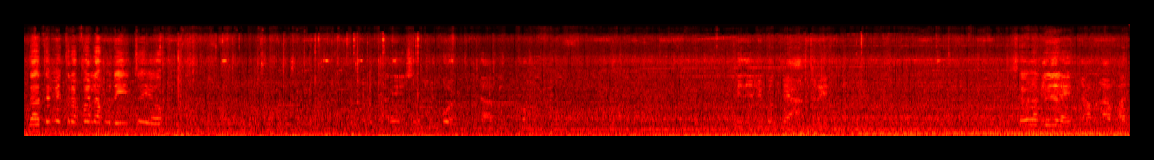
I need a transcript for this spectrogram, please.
Dati may trapal ako dito eh, oh. yo. Ayun, sa billboard. Ginamit ko. Binili ko 300. So, Malaki binili- light na dapat.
